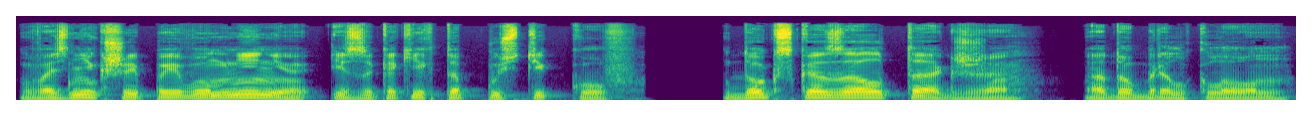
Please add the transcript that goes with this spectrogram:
возникшей, по его мнению, из-за каких-то пустяков. «Док сказал так же», – одобрил клоун.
